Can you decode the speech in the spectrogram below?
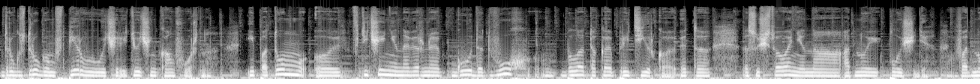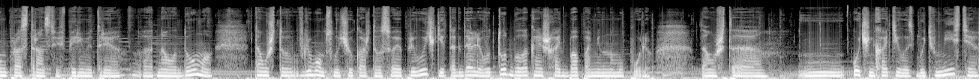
друг с другом в первую очередь очень комфортно. И потом э, в течение, наверное, года-двух была такая притирка. Это существование на одной площади, в одном пространстве, в периметре одного дома потому что в любом случае у каждого свои привычки и так далее. Вот тут была, конечно, ходьба по минному полю, потому что очень хотелось быть вместе,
